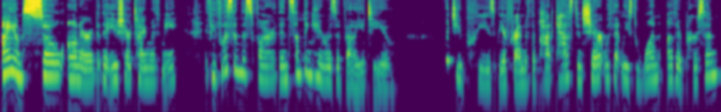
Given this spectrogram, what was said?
I am so honored that you share time with me. If you've listened this far, then something here was of value to you. Would you please be a friend of the podcast and share it with at least one other person?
